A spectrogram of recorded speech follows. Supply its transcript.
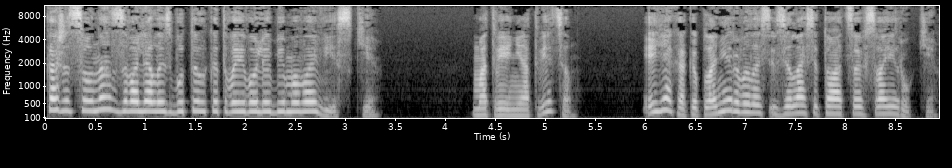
«Кажется, у нас завалялась бутылка твоего любимого виски». Матвей не ответил, и я, как и планировалось, взяла ситуацию в свои руки.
